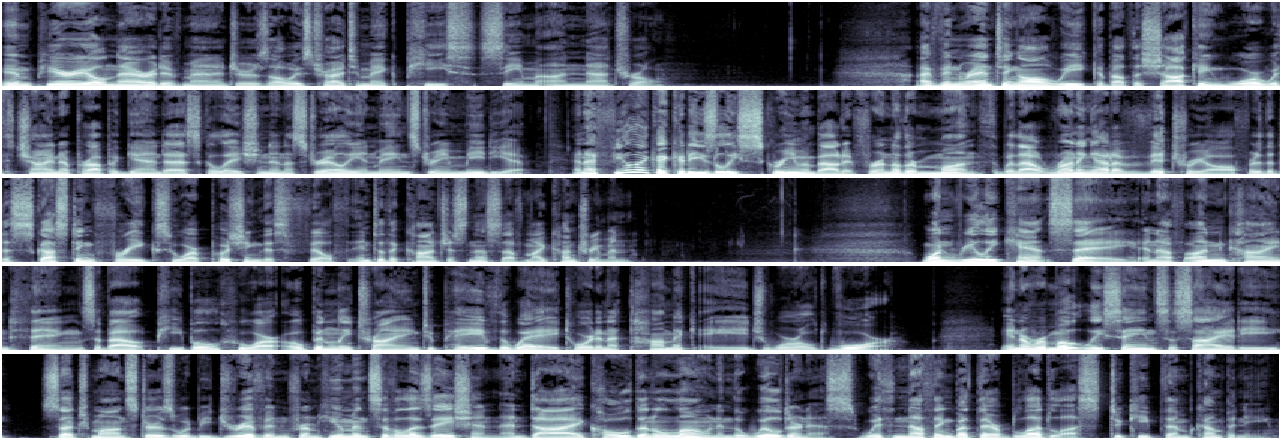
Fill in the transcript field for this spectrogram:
Imperial narrative managers always try to make peace seem unnatural. I've been ranting all week about the shocking war with China propaganda escalation in Australian mainstream media, and I feel like I could easily scream about it for another month without running out of vitriol for the disgusting freaks who are pushing this filth into the consciousness of my countrymen. One really can't say enough unkind things about people who are openly trying to pave the way toward an atomic age world war. In a remotely sane society, such monsters would be driven from human civilization and die cold and alone in the wilderness with nothing but their bloodlust to keep them company.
